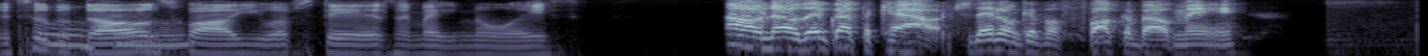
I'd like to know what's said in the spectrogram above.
Until the dogs follow you upstairs and make noise. Oh no, they've got the couch. They don't give a fuck about me.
